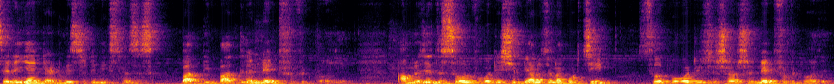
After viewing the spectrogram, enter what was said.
সেলিং অ্যান্ড অ্যাডমিনিস্ট্রেটিভ এক্সপেন্সেস বাদ দিই বাদ দিলে নেট প্রফিট পাওয়া যায়। আমরা যেহেতু সোল প্রপার্টিশিপ নিয়ে আলোচনা করছি সোল প্রপার্টি সরাসরি নেট প্রফিট পাওয়া যায়।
